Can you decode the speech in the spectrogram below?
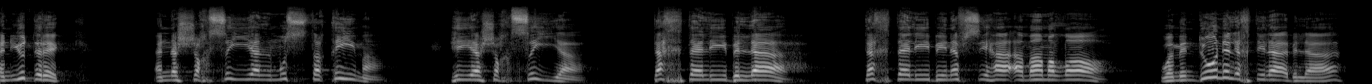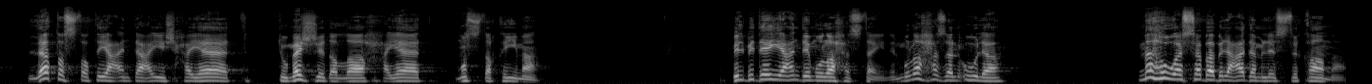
أن يدرك أن الشخصية المستقيمة هي شخصية تختلي بالله تختلي بنفسها أمام الله. ومن دون الاختلاء بالله لا تستطيع أن تعيش حياة تمجد الله حياة مستقيمة. بالبداية عندي ملاحظتين. الملاحظة الأولى ما هو سبب العدم الاستقامة؟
